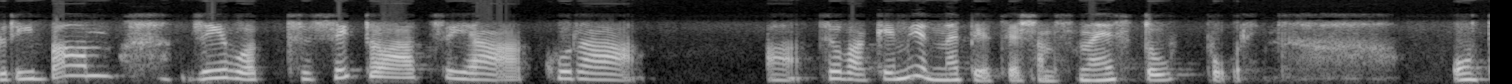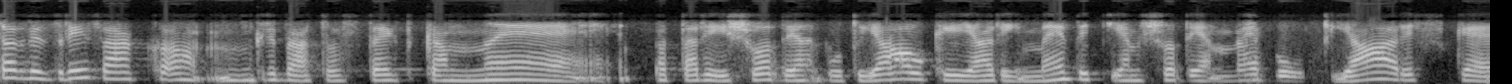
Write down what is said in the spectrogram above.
gribam dzīvot situācijā, kurā uh, cilvēkiem ir nepieciešams nest upuri. Uh, Un tad visdrīzāk um, gribētu teikt, ka nē, pat arī šodien būtu jauki, ja arī mediķiem šodien nebūtu jāriskē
